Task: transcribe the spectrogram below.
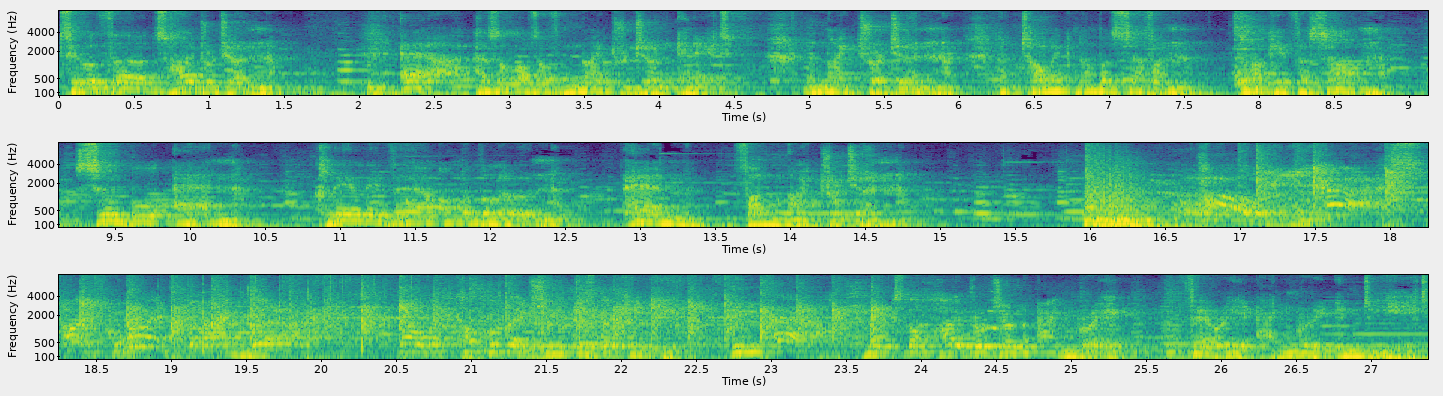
two thirds hydrogen. Air has a lot of nitrogen in it. Nitrogen, atomic number seven. Lucky for some. Symbol N. Clearly there on the balloon. N for nitrogen. Combination is the key. The air makes the hydrogen angry. Very angry indeed.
